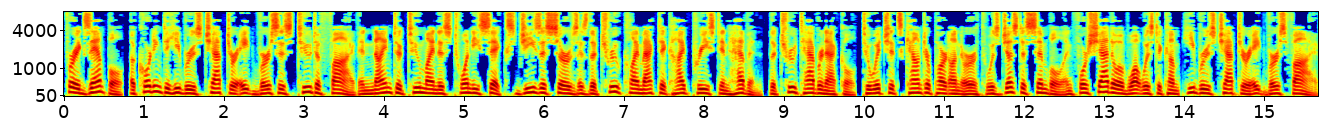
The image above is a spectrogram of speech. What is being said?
For example, according to Hebrews chapter 8 verses 2 to 5 and 9 to 2-26, Jesus serves as the true climactic high priest in heaven, the true tabernacle, to which its counterpart on earth was just a symbol and foreshadow of what was to come. Hebrews chapter 8 verse 5.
